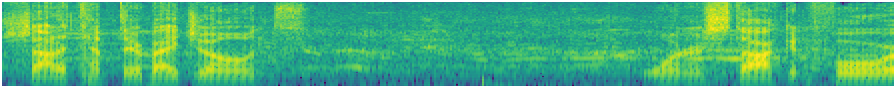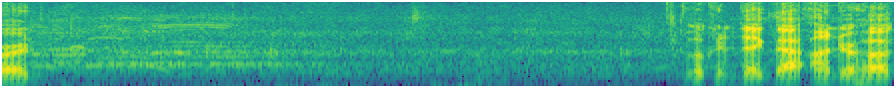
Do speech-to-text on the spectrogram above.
Shot attempt there by Jones. Warner stalking forward. Looking to dig that underhook.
